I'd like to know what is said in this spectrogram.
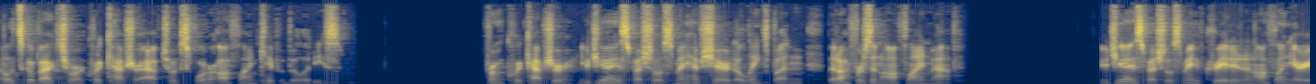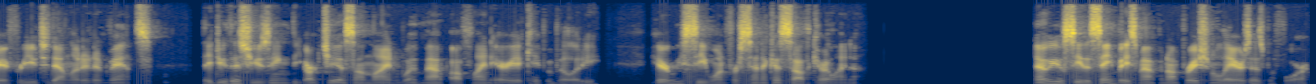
Now let's go back to our Quick Capture app to explore offline capabilities. From Quick Capture, your GIS specialist may have shared a linked button that offers an offline map. Your GIS specialist may have created an offline area for you to download in advance. They do this using the ArcGIS Online Web Map Offline Area capability. Here we see one for Seneca, South Carolina. Now you'll see the same base map and operational layers as before,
